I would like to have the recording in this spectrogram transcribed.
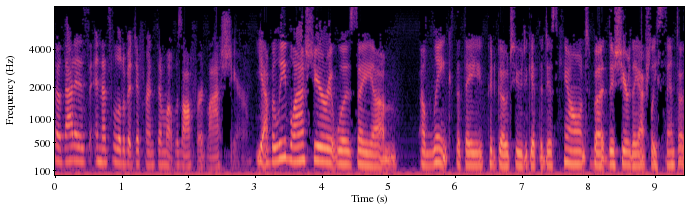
So that is, and that's a little bit different than what was offered last year. Yeah, I believe last year it was a um, a link that they could go to to get the discount, but this year they actually sent us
